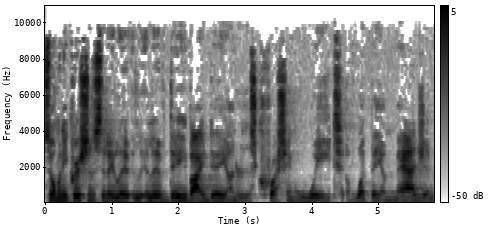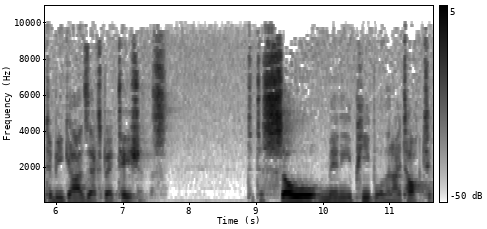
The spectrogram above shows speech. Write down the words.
So many Christians today live day by day under this crushing weight of what they imagine to be God's expectations. To, so many people that I talk to,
